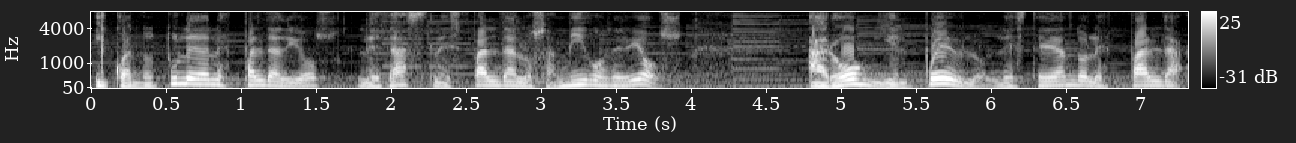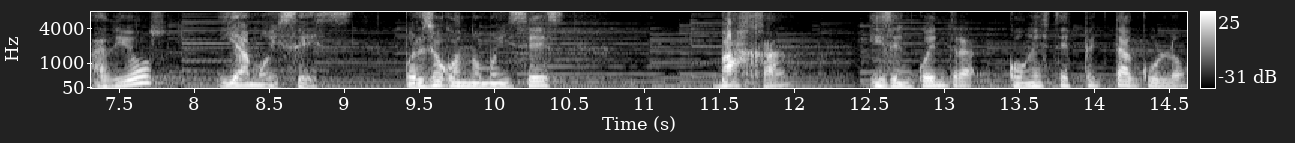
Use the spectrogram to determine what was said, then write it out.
Y cuando tú le das la espalda a Dios, le das la espalda a los amigos de Dios. Aarón y el pueblo le esté dando la espalda a Dios y a Moisés. Por eso cuando Moisés baja y se encuentra con este espectáculo,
